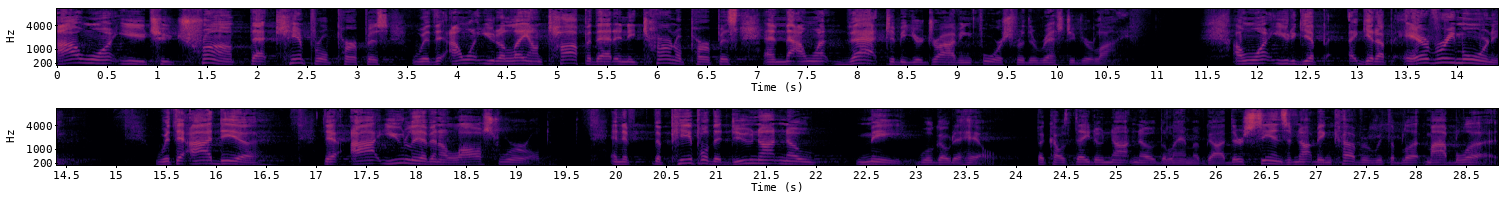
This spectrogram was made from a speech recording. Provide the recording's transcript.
I want you to trump that temporal purpose with it. I want you to lay on top of that an eternal purpose, and I want that to be your driving force for the rest of your life. I want you to get, get up every morning with the idea that I, you live in a lost world. And if the people that do not know me will go to hell because they do not know the Lamb of God. Their sins have not been covered with the blood, my blood.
